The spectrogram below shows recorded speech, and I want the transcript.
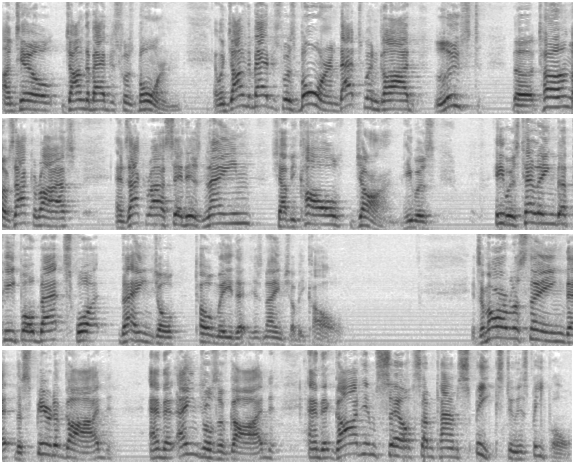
until John the Baptist was born. And when John the Baptist was born, that's when God loosed the tongue of Zacharias, and Zacharias said, His name shall be called John. He was, he was telling the people that's what the angel told me that his name shall be called. It's a marvelous thing that the Spirit of God and that angels of God and that God Himself sometimes speaks to His people,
